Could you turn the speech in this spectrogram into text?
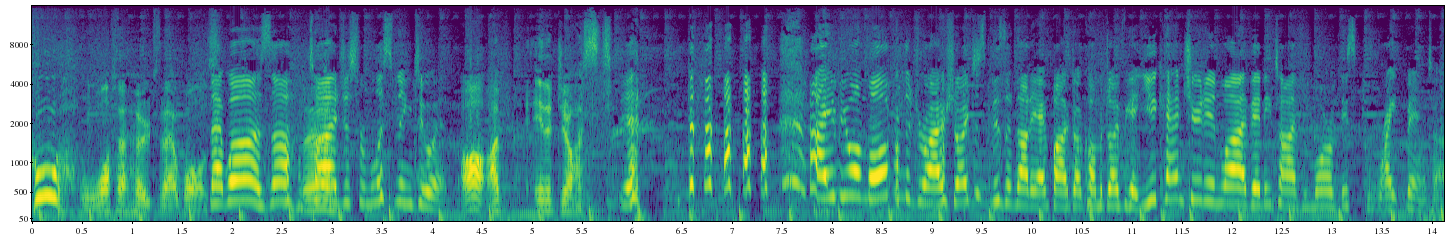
Whew, what a hoot that was. That was. Oh, I'm Yeah. tired just from listening to it. oh, I'm energized. Yeah. hey, if you want more from The Drive Show, just visit 985.com and don't forget you can tune in live anytime for more of this great banter.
